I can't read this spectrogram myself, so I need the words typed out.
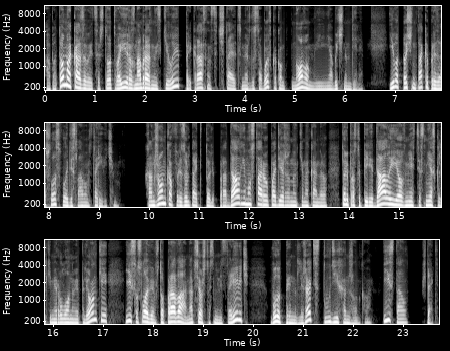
а потом оказывается, что твои разнообразные скиллы прекрасно сочетаются между собой в каком-то новом и необычном деле. И вот точно так и произошло с Владиславом Старевичем. Ханжонков в результате то ли продал ему старую подержанную кинокамеру, то ли просто передал ее вместе с несколькими рулонами пленки и с условием, что права на все, что снимет Старевич, будут принадлежать студии Ханжонкова. И стал ждать.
